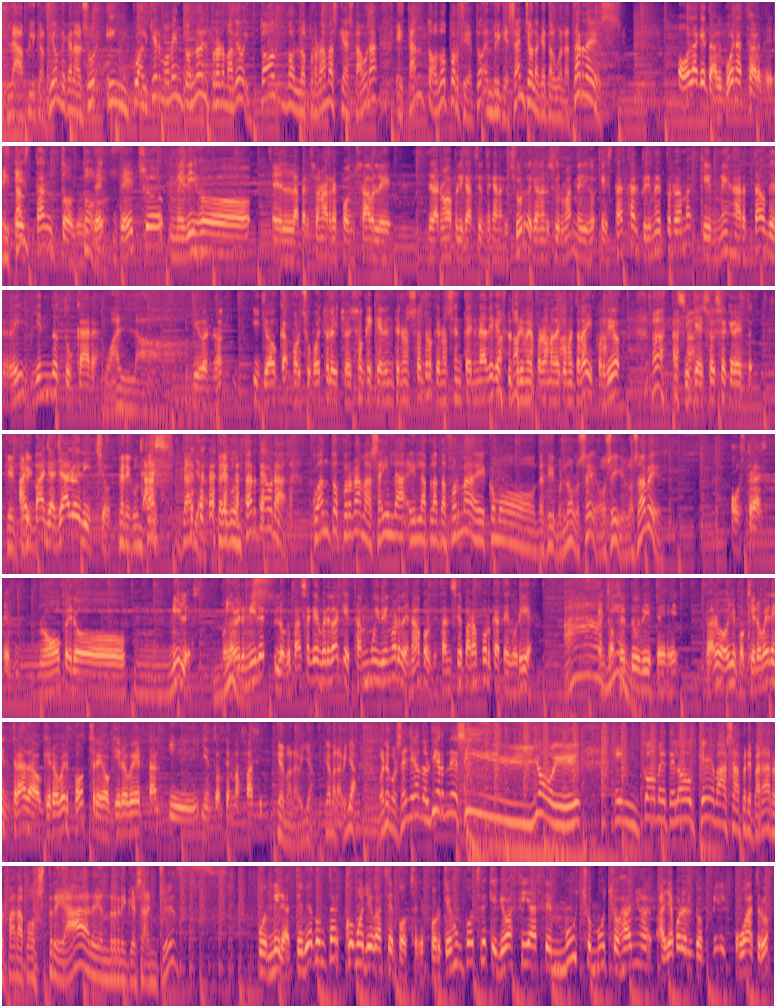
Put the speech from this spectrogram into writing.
la aplicación de Canal Sur en cualquier momento, no el programa de hoy. Todos los programas que hasta ahora están todos, por cierto. Enrique Sánchez, hola, ¿qué tal? Buenas tardes. Hola, ¿qué tal? Buenas tardes. Están todos. todos. De, de hecho, me dijo el- la persona responsable de la nueva aplicación de Canal Sur, de Canal Sur Más, me dijo, está hasta el primer programa que me he hartado de reír viendo tu cara. ¡Wala! Digo, no. Y yo, por supuesto, le he dicho eso que quede entre nosotros, que no se entere nadie que es el primer programa de Cometa Live, por Dios. Así que eso es secreto. Que Ay, vaya, ya lo he dicho. Preguntar, Vaya, preguntarte ahora, ¿cuántos programas hay en la, en la plataforma? Es como decir, pues no lo sé, o sí, ¿lo sabes? Ostras, eh, no, pero mm, miles. Puede haber miles. Lo que pasa que es verdad que están muy bien ordenados porque están separados por categoría. Ah, Entonces bien. tú dices, claro, oye, pues quiero ver entrada o quiero ver postres o quiero ver tal y, y entonces es más fácil. Qué maravilla, qué maravilla. Bueno, pues ha llegado el viernes y hoy en Cómetelo, ¿qué vas a preparar para postrear, Enrique Sánchez? Pues mira, te voy a contar cómo llegó a este postre, porque es un postre que yo hacía hace muchos, muchos años, allá por el 2004.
